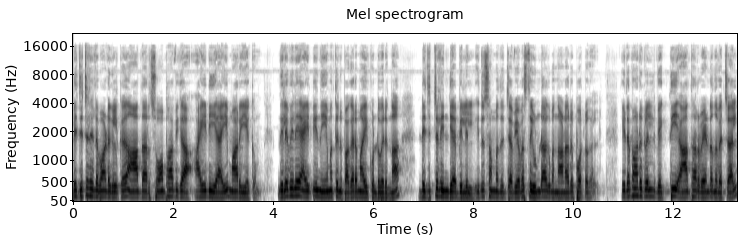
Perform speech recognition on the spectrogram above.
ഡിജിറ്റൽ ഇടപാടുകൾക്ക് ആധാർ സ്വാഭാവിക ഐ ഡിയായി മാറിയേക്കും. നിലവിലെ ഐ ടി നിയമത്തിന് പകരമായി കൊണ്ടുവരുന്ന ഡിജിറ്റൽ ഇന്ത്യ ബില്ലിൽ ഇതു സംബന്ധിച്ച വ്യവസ്ഥയുണ്ടാകുമെന്നാണ് റിപ്പോർട്ടുകൾ. ഇടപാടുകളിൽ വ്യക്തി ആധാർ വേണ്ടെന്ന് വെച്ചാൽ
